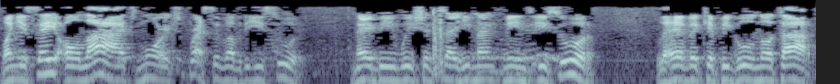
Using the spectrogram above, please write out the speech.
When you say olah, it's more expressive of the isur. Maybe we should say he meant means isur leheve kepigul notar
